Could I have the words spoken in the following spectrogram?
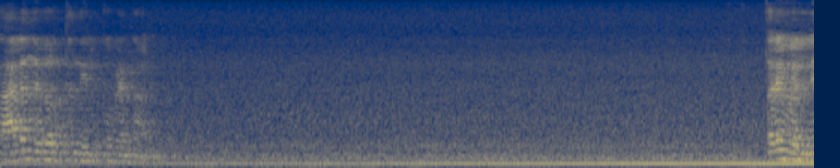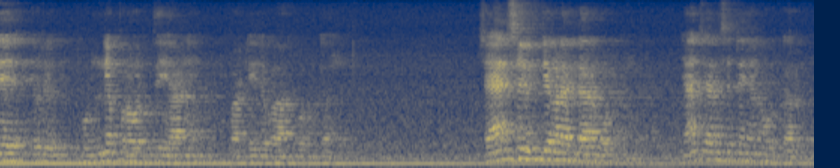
തല നിവർത്തി നിൽക്കുമെന്നാണ്. ഇത്രയും വലിയ ഒരു പുണ്യപ്രവൃത്തിയാണ് പള്ളിയിൽ വാക്ക് കൊടുക്കാൻ. ചാൻസ് വിദ്യകളെല്ലാവരും കൊടുക്കുന്നു ഞാൻ ചാൻസ് ഇട്ടേ ഞാൻ കൊടുക്കാറുണ്ട്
